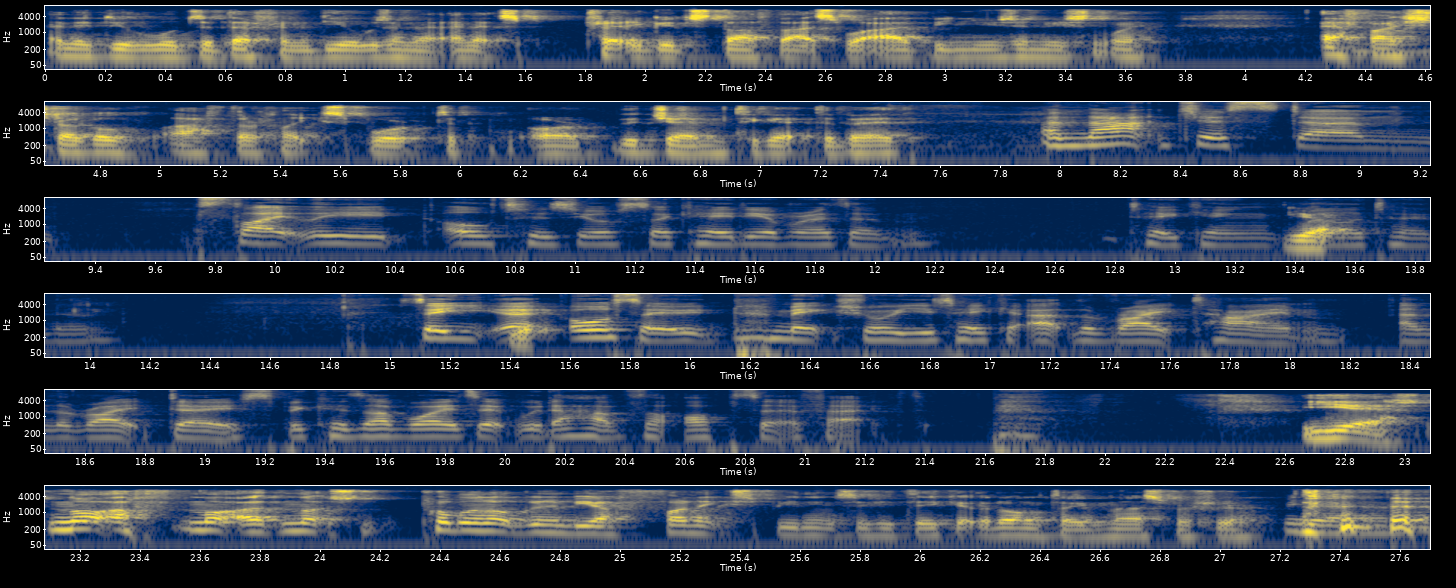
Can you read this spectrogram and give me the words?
and they do loads of different deals in it and it's pretty good stuff. That's what I've been using recently. If I struggle after like sport to, or the gym to get to bed. And that just um, slightly alters your circadian rhythm taking yeah. melatonin. So you, uh, also make sure you take it at the right time and the right dose because otherwise it would have the opposite effect. yes, not a, not a, not probably not going to be a fun experience if you take it at the wrong time. That's for sure. Yeah. um,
